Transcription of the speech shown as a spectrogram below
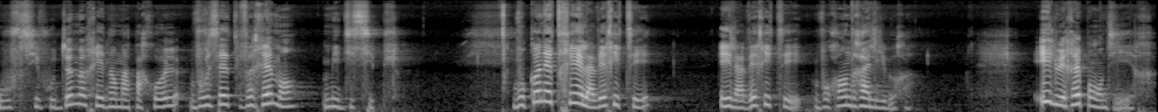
ou si vous demeurez dans ma parole, vous êtes vraiment mes disciples. Vous connaîtrez la vérité, et la vérité vous rendra libre. Ils lui répondirent,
